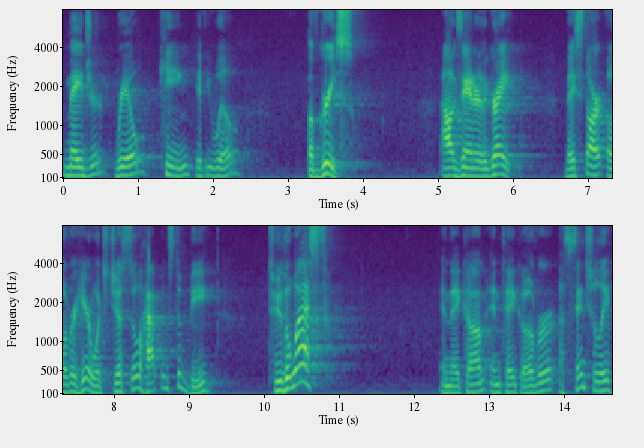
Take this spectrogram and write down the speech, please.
major, real king, if you will, of Greece, Alexander the Great. They start over here, which just so happens to be to the west. And they come and take over essentially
